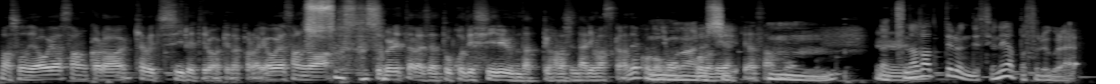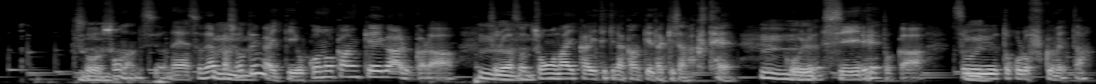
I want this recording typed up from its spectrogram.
まあその八百屋さんからキャベツ仕入れてるわけだから、八百屋さんが潰れたらじゃあどこで仕入れるんだっていう話になりますからね、この、この焼き屋さうん。も。繋がってるんですよね、やっぱそれぐらい。そう、そうなんですよね。それやっぱ商店街って横の関係があるから、うん。それはその町内会的な関係だけじゃなくて、うん。こういう仕入れとか、そういうところ含めた、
